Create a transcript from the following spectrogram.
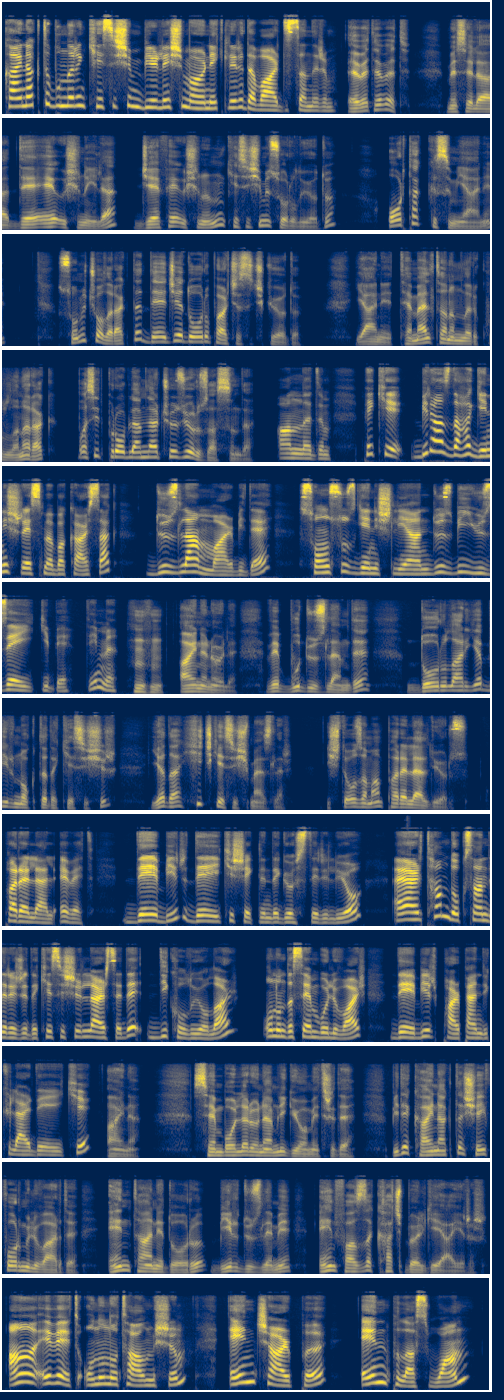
Kaynakta bunların kesişim birleşim örnekleri de vardı sanırım. Evet evet. Mesela DE ışınıyla CF ışınının kesişimi soruluyordu. Ortak kısım yani. Sonuç olarak da DC doğru parçası çıkıyordu. Yani temel tanımları kullanarak basit problemler çözüyoruz aslında. Anladım. Peki biraz daha geniş resme bakarsak düzlem var bir de. Sonsuz genişleyen düz bir yüzey gibi değil mi? Hı hı, Aynen öyle. Ve bu düzlemde doğrular ya bir noktada kesişir ya da hiç kesişmezler. İşte o zaman paralel diyoruz. Paralel, evet. D1, D2 şeklinde gösteriliyor. Eğer tam 90 derecede kesişirlerse de dik oluyorlar. Onun da sembolü var. D1 perpendiküler D2. Aynen. Semboller önemli geometride. Bir de kaynakta şey formülü vardı. En tane doğru bir düzlemi en fazla kaç bölgeye ayırır? Aa evet, onu not almışım. N çarpı N plus 1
